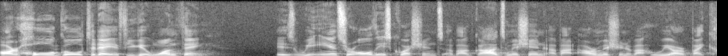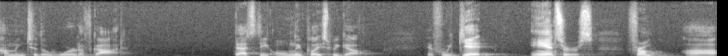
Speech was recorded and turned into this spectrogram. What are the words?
Our whole goal today, if you get one thing, is we answer all these questions about God's mission, about our mission, about who we are by coming to the Word of God. That's the only place we go. If we get answers from uh,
